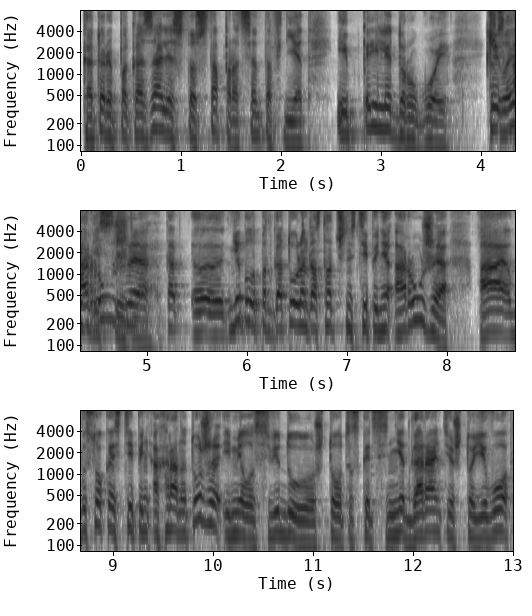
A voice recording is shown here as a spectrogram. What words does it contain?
которые показали, что 100% нет, и приняли другой. То есть оружие, как, э, не было подготовлено достаточной степени оружия, а высокая степень охраны тоже имелась в виду, что, так сказать, нет гарантии, что его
